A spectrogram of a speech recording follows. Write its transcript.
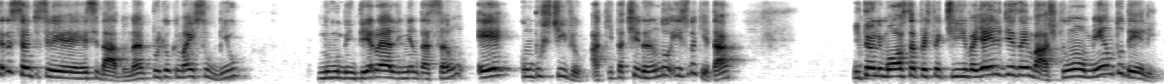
Interessante esse, esse dado, né? Porque o que mais subiu no mundo inteiro é alimentação e combustível. Aqui tá tirando isso daqui, tá? Então ele mostra a perspectiva, e aí ele diz lá embaixo que um aumento dele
